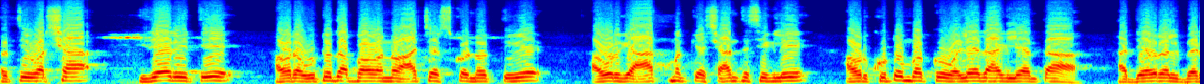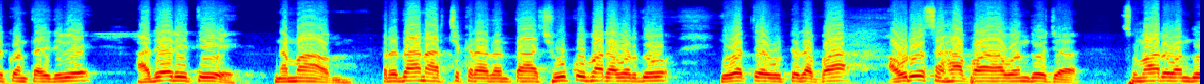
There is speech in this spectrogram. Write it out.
ಪ್ರತಿ ವರ್ಷ ಇದೇ ರೀತಿ ಅವರ ಹುಟ್ಟದ ಹಬ್ಬವನ್ನು ಆಚರಿಸ್ಕೊಂಡು ಹೋಗ್ತೀವಿ. ಅವ್ರಿಗೆ ಆತ್ಮಕ್ಕೆ ಶಾಂತಿ ಸಿಗಲಿ, ಅವ್ರ ಕುಟುಂಬಕ್ಕೂ ಒಳ್ಳೆಯದಾಗಲಿ ಅಂತ ಆ ದೇವರಲ್ಲಿ ಬೇಡ್ಕೊತಾ ಇದ್ದೀವಿ ಅದೇ ರೀತಿ ನಮ್ಮ ಪ್ರಧಾನ ಅರ್ಚಕರಾದಂಥ ಶಿವಕುಮಾರ್ ಅವರದು ಇವತ್ತೇ ಹುಟ್ಟಿದಪ್ಪ ಅವರು ಸಹ ಒಂದು ಸುಮಾರು ಒಂದು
